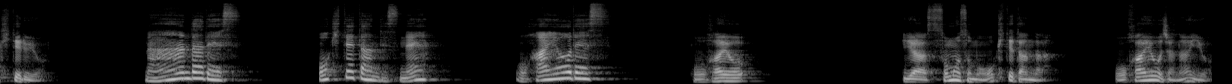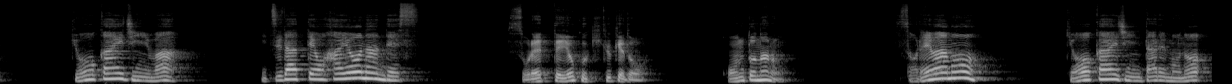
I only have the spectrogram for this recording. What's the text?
起きてるよ。なんだです。起きてたんですね。おはようです。おはよう。いやそもそも起きてたんだ。おはようじゃないよ。業界人はいつだっておはようなんです。それってよく聞くけど、本当なの？それはもう、業界人たるもの、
